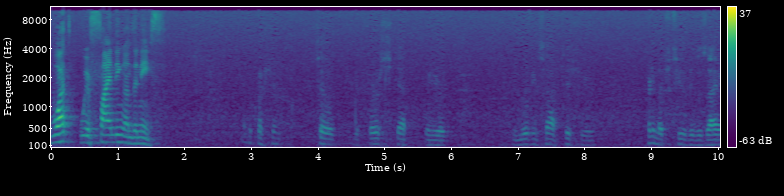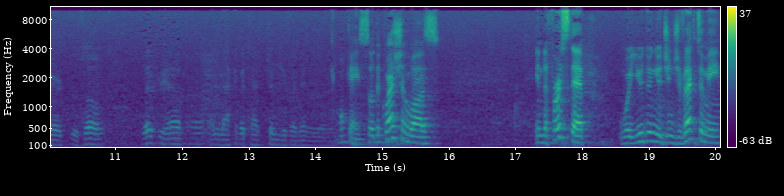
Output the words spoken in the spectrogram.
what we're finding underneath. I have a question. So the first step when you're removing soft tissue, pretty much to the desired result, what if you have a, a lack of attached gingiva in any area? Okay, so the question was, in the first step, where you're doing your gingivectomy,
